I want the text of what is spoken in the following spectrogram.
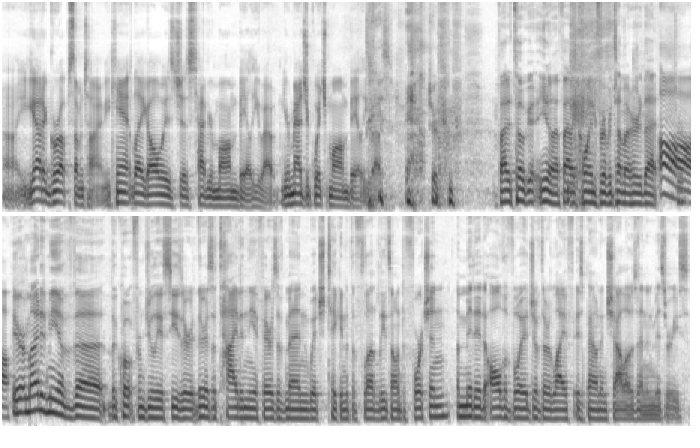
uh, you got to grow up sometime. You can't like always just have your mom bail you out. Your magic witch mom bail you out. Sure. If I had a token, you know, if I had a coin for every time I heard that. Aw. It reminded me of the the quote from Julius Caesar. There is a tide in the affairs of men which, taken at the flood, leads on to fortune. Amided all the voyage of their life is bound in shallows and in miseries.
